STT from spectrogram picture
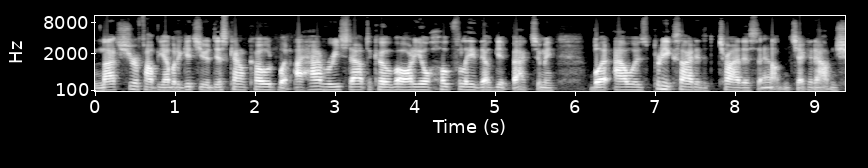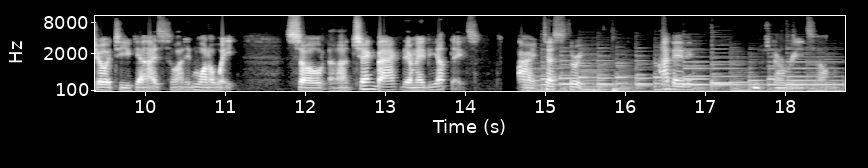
Not sure if I'll be able to get you a discount code, but I have reached out to Kove Audio. Hopefully they'll get back to me. But I was pretty excited to try this out and check it out and show it to you guys, so I didn't want to wait. So uh, check back, there may be updates. Alright, test three. Hi baby. I'm just gonna read some.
